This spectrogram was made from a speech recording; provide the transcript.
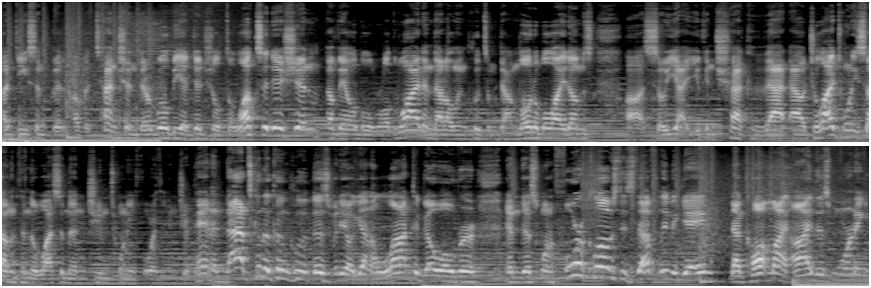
a decent bit of attention. There will be a digital deluxe edition available worldwide, and that'll include some downloadable items. Uh, so yeah, you can check that out. July 27th in the West, and then June 24th in Japan. And that's going to conclude this video. Again, a lot to go over in this one. Foreclosed is definitely the game that caught my eye this morning.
